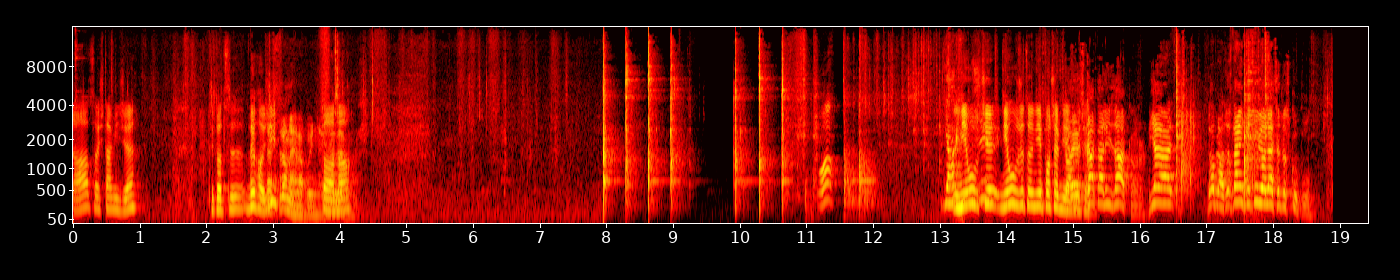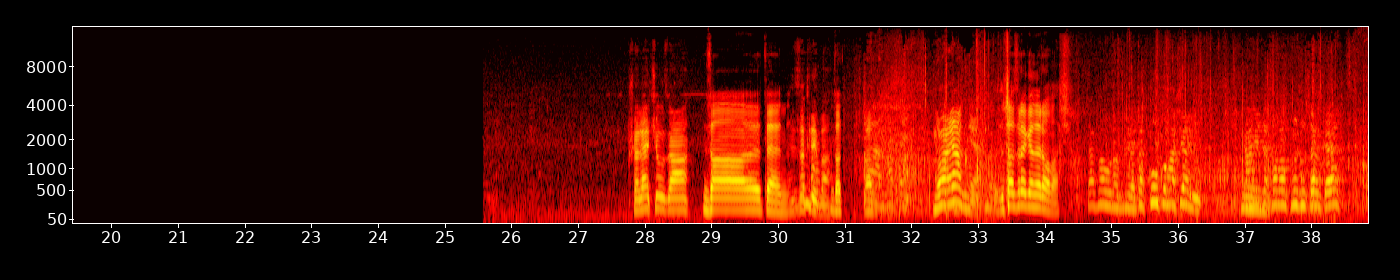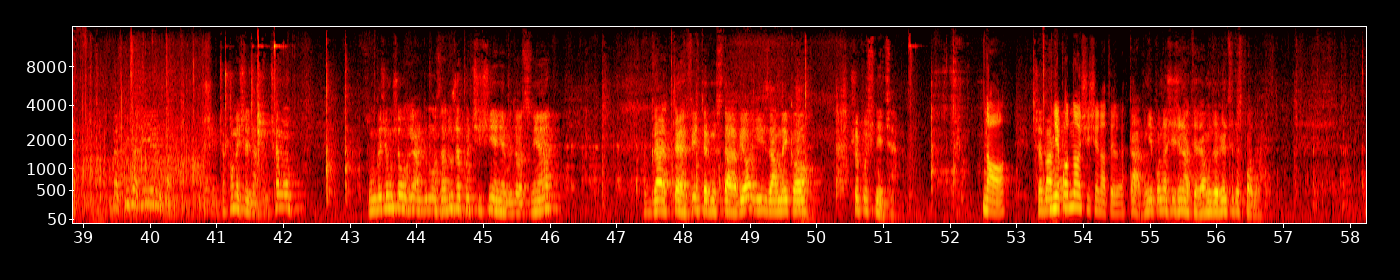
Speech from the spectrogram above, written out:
No, coś tam idzie. Tylko ty- wychodzi? stronę chyba powinno. To no. O! I nie mówcie, nie mów, że to niepotrzebnie To jest katalizator. Ja... Dobra, zostańcie tu, ja lecę do skupu. Przeleciał za, Za ten. za tryba. Za... Dobra. No a jak nie? Czas regenerować. Tak znowu rozbierać. To w kółko Macieju. Tam jest zachował klucz ósemkę. Bez klucza się nie rusza. Trzeba pomyśleć na tym. Czemu? Tu będzie musiał, jak mu za duże podciśnienie widocznie. Ten filtr mu stawio i zamyko przepuszcznicę. No, Trzeba nie to- podnosi się na tyle. Tak, nie podnosi się na tyle, a mu więcej do spoda.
